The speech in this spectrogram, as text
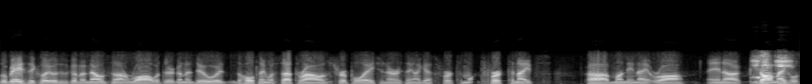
So basically, we're just going to announce it on Raw what they're going to do with the whole thing with Seth Rollins, Triple H, and everything. I guess for tom- for tonight's uh Monday Night Raw. And uh Shawn Michaels.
